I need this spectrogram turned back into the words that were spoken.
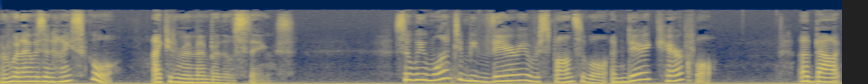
or when I was in high school. I can remember those things. So we want to be very responsible and very careful about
